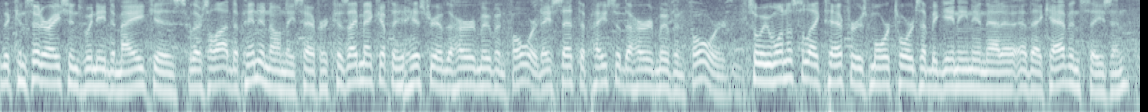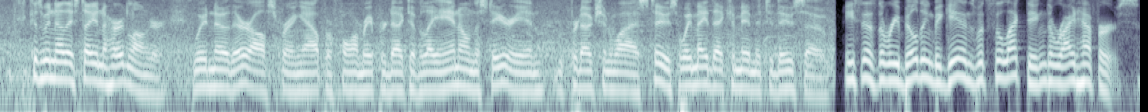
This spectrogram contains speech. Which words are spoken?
The considerations we need to make is there's a lot dependent on these heifers because they make up the history of the herd moving forward. They set the pace of the herd moving forward. So we want to select heifers more towards the beginning in that, uh, that calving season because we know they stay in the herd longer. We know their offspring outperform reproductively and on the steer end production wise too. So we made that commitment to do so. He says the rebuilding begins with selecting the right heifers.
